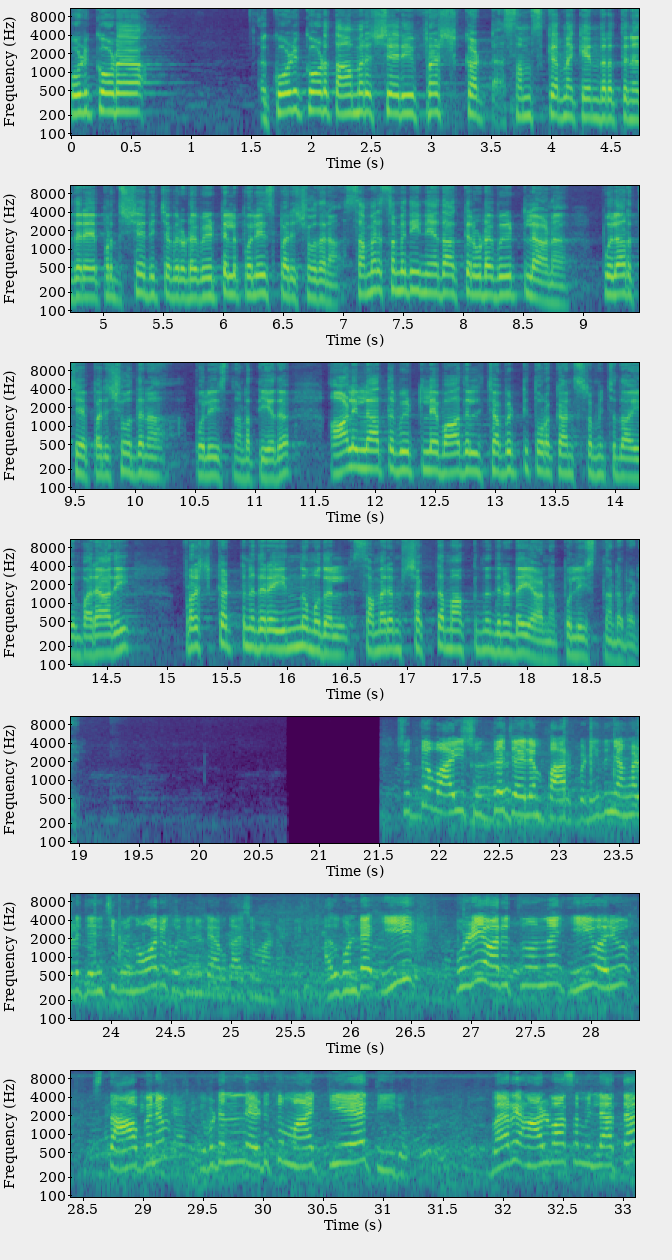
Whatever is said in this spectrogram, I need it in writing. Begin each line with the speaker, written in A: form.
A: Kozhikode Kozhikode Thamarassery fresh cut സംസ്കരണ കേന്ദ്രത്തിനെതിരെ പ്രതിഷേധിച്ചവരുടെ വീട്ടിൽ പോലീസ് പരിശോധന. സമരസമിതി നേതാക്കളുടെ വീട്ടിലാണ് പുലർച്ചെ പരിശോധന പോലീസ് നടത്തിയത്. ആളില്ലാത്ത വീട്ടിലെ വാതിൽ ചവിട്ടി തുറക്കാൻ ശ്രമിച്ചതായും പരാതി. ഫ്രഷ് കട്ടിനെതിരെ ഇന്നു മുതൽ സമരം ശക്തമാക്കുന്നതിനിടെയാണ് പോലീസ് നടപടി.
B: ശുദ്ധവായു ശുദ്ധജലം പാർപ്പിടം ഇത് ഞങ്ങളുടെ ജനിച്ചു വീഴുന്ന ഓരോ കുഞ്ഞുങ്ങളുടെ അവകാശമാണ്. അതുകൊണ്ട് ഈ പുഴയോരത്തു നിന്ന് ഈ ഒരു സ്ഥാപനം ഇവിടെ നിന്ന് എടുത്തു മാറ്റിയേ തീരൂ. വേറെ ആൾവാസമില്ലാത്ത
